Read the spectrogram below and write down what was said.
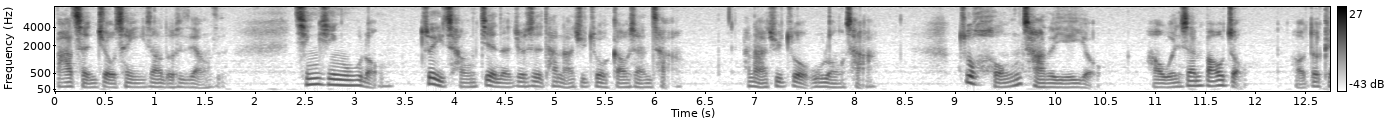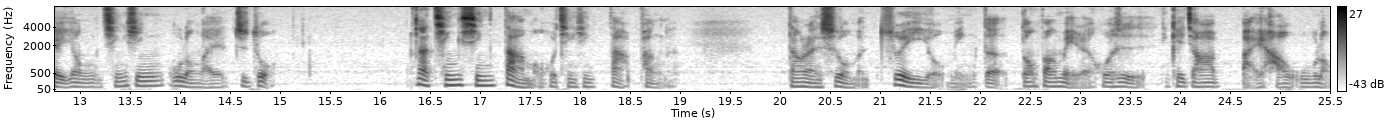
八成九成以上都是这样子。清新乌龙最常见的就是他拿去做高山茶，他拿去做乌龙茶，做红茶的也有。好，文山包种好都可以用清新乌龙来制作。那清新大猛或清新大胖呢？当然是我们最有名的东方美人，或是你可以叫它白毫乌龙，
